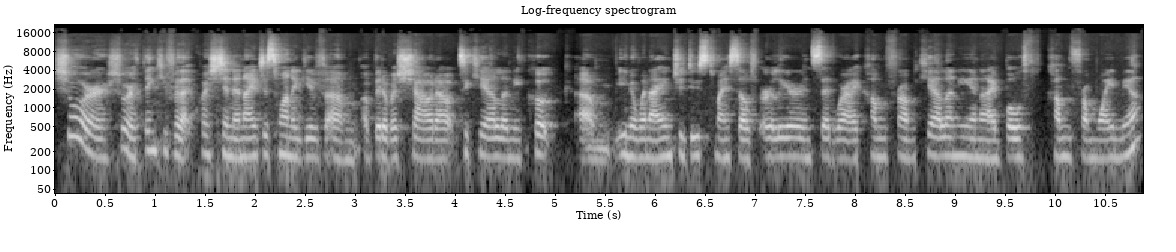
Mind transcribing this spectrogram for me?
Sure, sure. Thank you for that question. And I just want to give um, a bit of a shout out to Kealani Cook. Um, you know, when I introduced myself earlier and said where I come from, Kealani and I both come from Waimea.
